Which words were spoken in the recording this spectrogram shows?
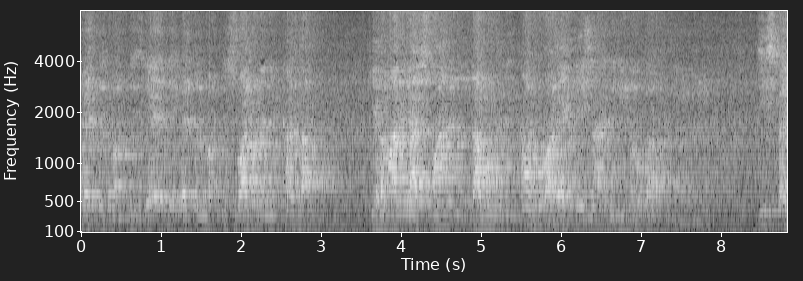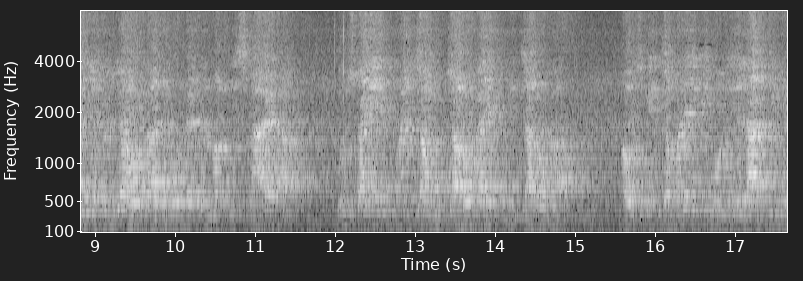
بیت المقدس گئے تھے بیت المقدس والوں نے لکھا تھا کہ ہماری آسمانی کتابوں میں لکھا ہوا ہے کہ ایسا آدمی ہوگا۔ جس کا یہ حجہ ہوگا جب وہ بیت المقدس میں آئے گا تو اس کا ایک منچا اونچا ہوگا، ایک نیچا ہوگا۔ اور اس کے چمڑے کے موزے لاٹھی میں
